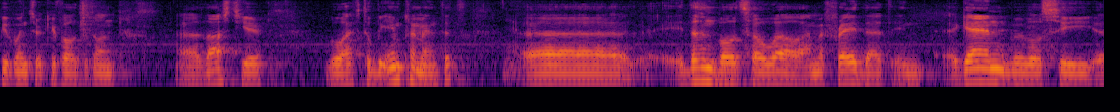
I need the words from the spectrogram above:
people in Turkey voted on last year will have to be implemented. Yeah. Uh, it doesn't bode so well. I'm afraid that in, again we will see uh,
